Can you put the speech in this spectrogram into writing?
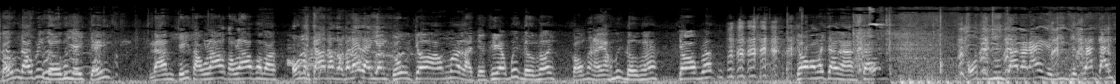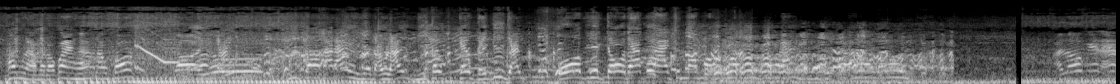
Tưởng đâu biết đường cái gì chỉ. Làm chỉ tàu lao tàu lao không à. Ủa mày cho đâu rồi mày lấy là gì chú cho ông á là trừ khi ông biết đường thôi. Còn cái này ông biết đường hả? Cho ông đó cho ông hết trơn à cho. Ủa tự nhiên cho ta đấy rồi giật ra trái. Không làm mà đâu có ăn hả? Đâu có. Trời ơi. Đi cho ta đấy rồi đậu lại. Gì không kêu kiện chứ chạy ủa đi cho ta có ai xin ông không alo nghe nè.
